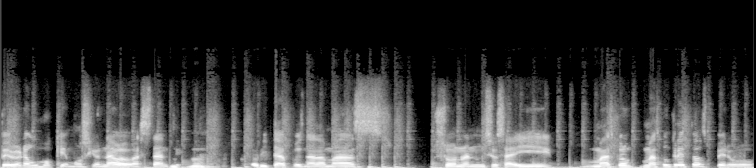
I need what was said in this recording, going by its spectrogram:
pero era humo que emocionaba bastante. Ahorita pues nada más son anuncios ahí más, más concretos, pero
